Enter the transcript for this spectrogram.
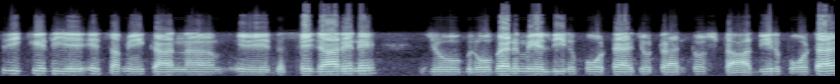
ਤਰੀਕੇ ਦੀ ਇਹ ਸਮੀਕਰਨ, ਇਹ ਦੱਸੇ ਜਾ ਰਹੇ ਨੇ, ਜੋ ਗਲੋਬਲ ਮੇਲ ਦੀ ਰਿਪੋਰਟ ਹੈ, ਜੋ ਟੋਰਾਂਟੋ ਸਟਾਰ ਦੀ ਰਿਪੋਰਟ ਹੈ,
